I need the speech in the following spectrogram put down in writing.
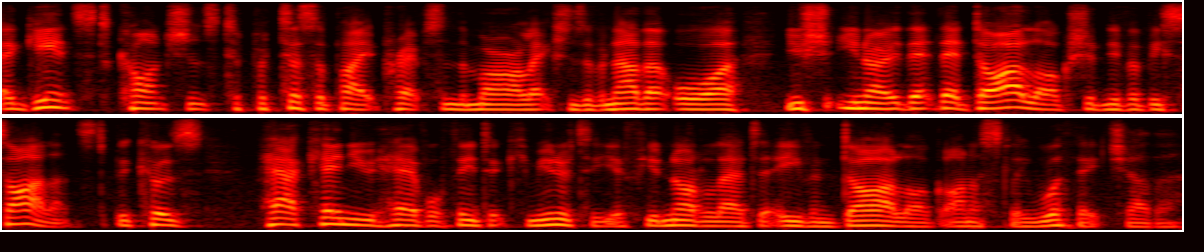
against conscience to participate perhaps in the moral actions of another or you should you know that that dialogue should never be silenced because how can you have authentic community if you're not allowed to even dialogue honestly with each other?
